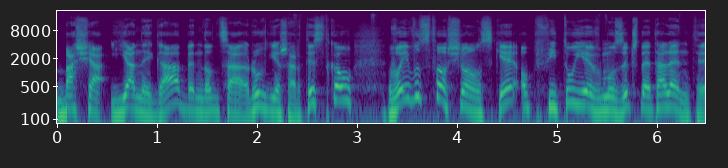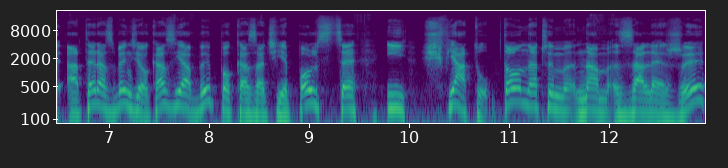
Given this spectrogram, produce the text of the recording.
Basia Janyga, będąca również artystką, województwo śląskie obfituje w muzyczne talenty, a teraz będzie okazja, by pokazać je Polsce i światu. To, na czym nam zależy,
